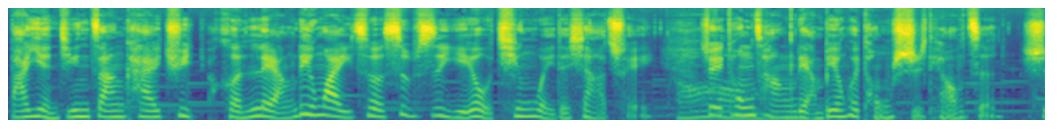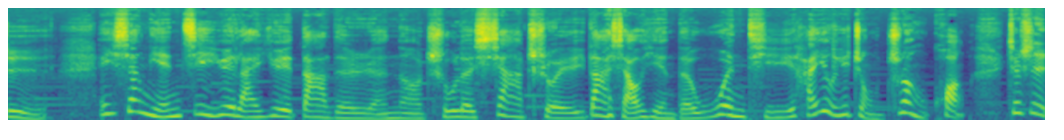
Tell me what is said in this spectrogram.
把眼睛张开去衡量另外一侧是不是也有轻微的下垂。哦，所以，通常两边会同时调整。是，哎，像年纪越来越大的人呢，除了下垂大小眼的问题，还有一种状况，就是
